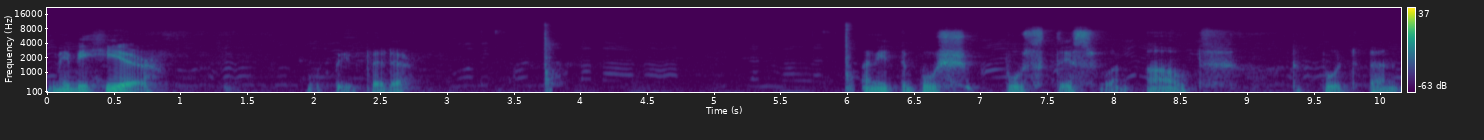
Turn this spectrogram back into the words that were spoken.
Maybe here would be better. I need to push push this one out to put an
